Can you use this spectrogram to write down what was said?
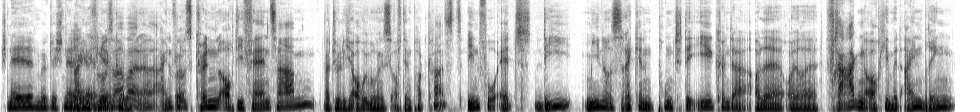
schnell, möglichst schnell Einfluss aber, ne? Einfluss können auch die Fans haben. Natürlich auch übrigens auf den Podcast. Info at die-recken.de könnt ihr alle eure Fragen auch hier mit einbringen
